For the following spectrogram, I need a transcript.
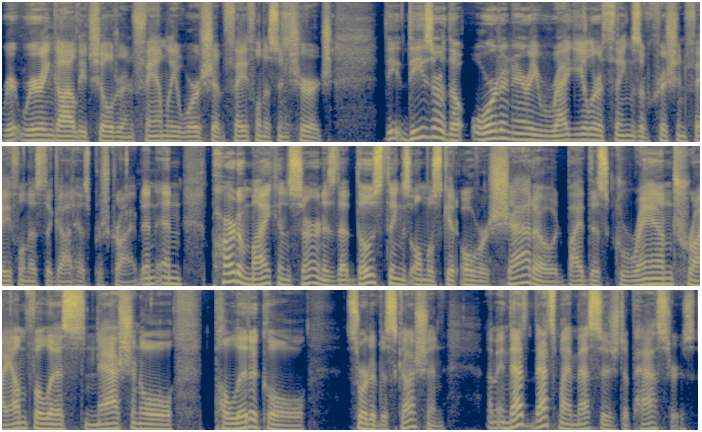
rearing godly children, family worship, faithfulness in church the, these are the ordinary, regular things of Christian faithfulness that God has prescribed. And, and part of my concern is that those things almost get overshadowed by this grand, triumphalist, national, political sort of discussion. I mean, that, that's my message to pastors.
